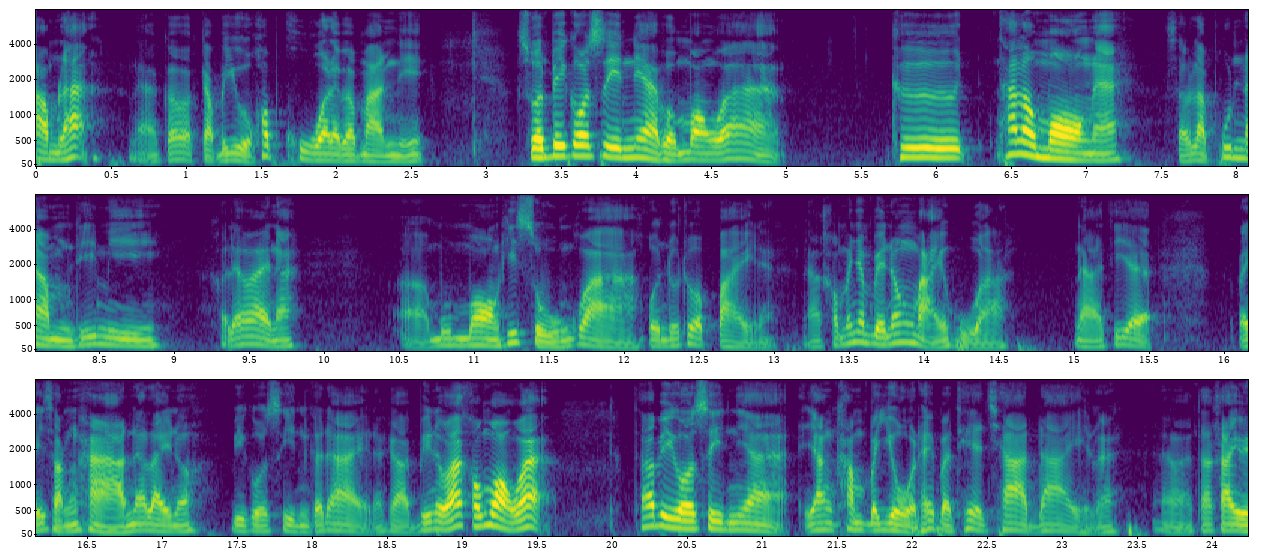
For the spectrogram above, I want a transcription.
ทำละนะก็กลับไปอยู่ครอบครัวอะไรประมาณนี้ ส่วนปีโกซินเนี่ยผมมองว่าคือถ้าเรามองนะสำหรับผู้นำที่มีเขาเรียกว่าไรนะ มุมมองที่สูงกว่าคนทั่วๆไปเนี่ยนะเขาไม่จำเป็นต้องหมายหัวนะที่จะไปสังหารอะไรเนาะบีโกซินก็ได้นะครับเพียงแต่ว่าเขามองว่าถ้าบีโกซินเนี่ยยังทำประโยชน์ให้ประเทศชาติได้เห็นไหมถ้าใครไป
